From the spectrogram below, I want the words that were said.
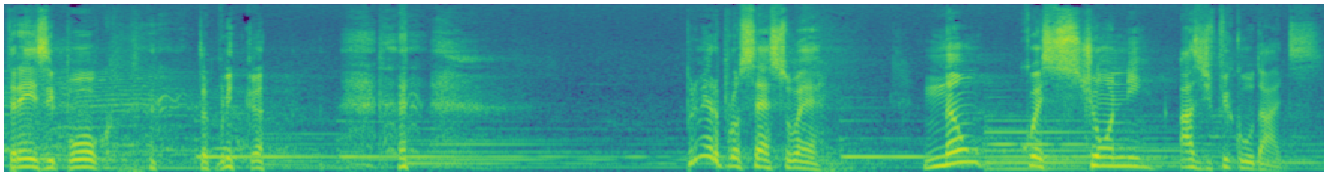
3 e pouco. Estou brincando. Primeiro processo é: não questione as dificuldades.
